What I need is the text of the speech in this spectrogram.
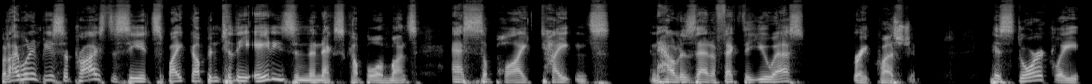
but I wouldn't be surprised to see it spike up into the 80s in the next couple of months as supply tightens. And how does that affect the US? Great question. Historically,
